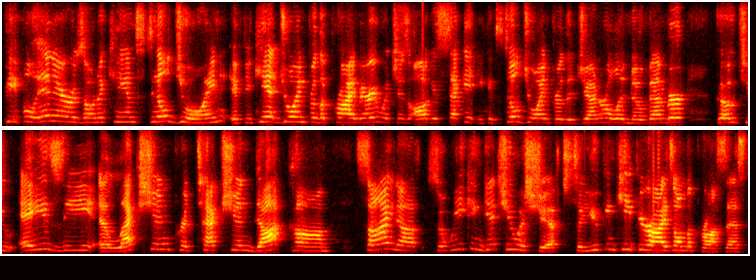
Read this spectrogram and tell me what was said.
People in Arizona can still join. If you can't join for the primary, which is August 2nd, you can still join for the general in November. Go to azelectionprotection.com sign up so we can get you a shift so you can keep your eyes on the process.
